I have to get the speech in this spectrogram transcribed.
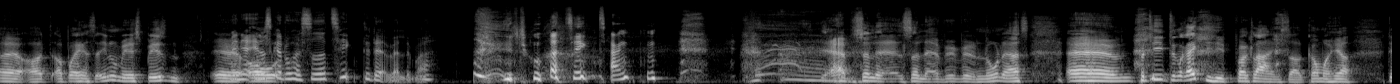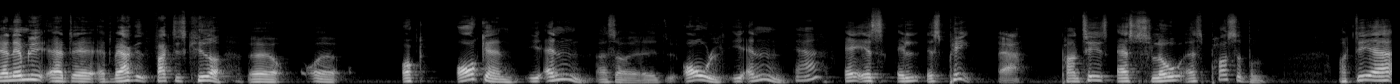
øh, og, og bringer sig endnu mere i spidsen. Øh, Men jeg og, elsker, at du har siddet og tænkt det der, Valdemar. du har tænkt tanken. Ja, så lad, så lad vi vel nogen af os. Øh, fordi den rigtige forklaring så kommer her. Det er nemlig, at, øh, at værket faktisk hedder øh, øh, og, organ i anden, altså øh, orgel i anden, Ja. ASLSP, Ja. parentes as slow as possible. Og det er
